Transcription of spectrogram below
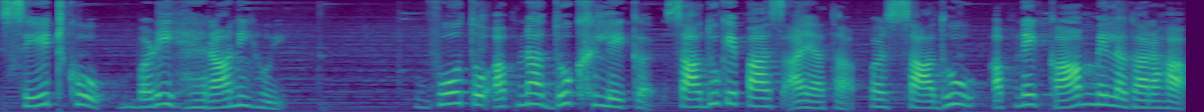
सेठ को बड़ी हैरानी हुई। वो तो अपना दुख लेकर साधु के पास आया था, पर साधु अपने काम में लगा रहा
